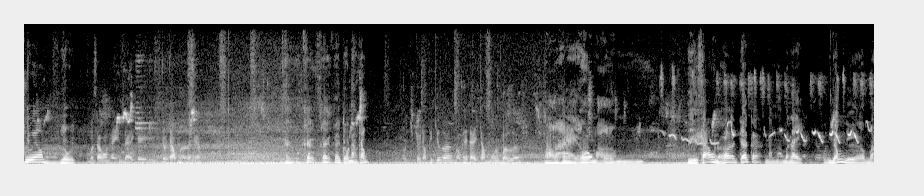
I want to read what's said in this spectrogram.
Vui không? à, vui. Mà sao con thấy để cái chỗ trống đó đó vậy? Cái cái cái chỗ nào trống? Chỗ trống phía trước á con thấy để trống bự á. Mợ hai ố mợ dì sáu nữa chết á nằm ở bên đây. Cũng giống như bà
